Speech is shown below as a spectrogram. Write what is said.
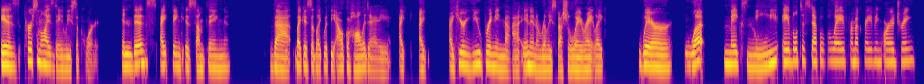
Is personalized daily support. And this, I think, is something that, like I said, like with the alcohol a day, I, I, I hear you bringing that in in a really special way, right? Like where what makes me able to step away from a craving or a drink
